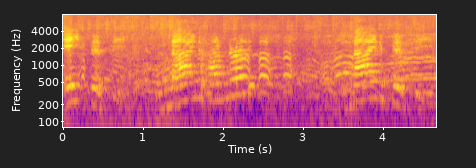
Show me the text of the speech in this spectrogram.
850, 900, 950,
